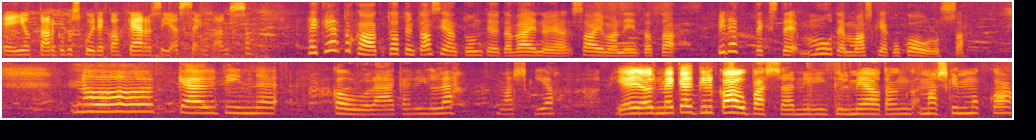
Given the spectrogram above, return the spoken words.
ei ole tarkoitus kuitenkaan kärsiä sen kanssa. Hei kertokaa, kun te olette nyt asiantuntijoita Väinö ja Saima, niin tota, pidättekö te muuten maskia kuin koulussa? No, käytin koululääkärillä maskia. Ja jos me käy kyllä kaupassa, niin kyllä me otan maskin mukaan.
